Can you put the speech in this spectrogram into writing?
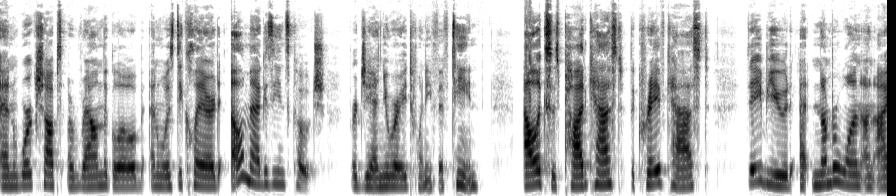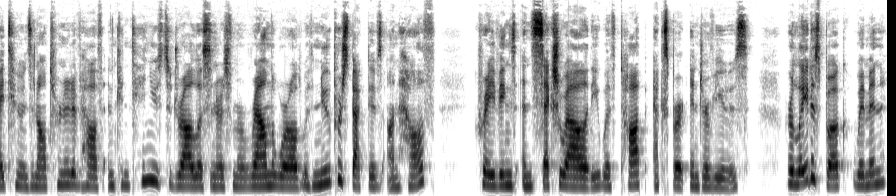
and workshops around the globe and was declared Elle Magazine's coach for January 2015. Alex's podcast, The Cravecast, debuted at number one on iTunes in alternative health and continues to draw listeners from around the world with new perspectives on health cravings, and sexuality with top expert interviews. Her latest book, Women,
